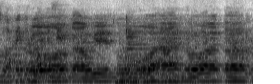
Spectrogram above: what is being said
สวดไปจนโรกว่าจะเสร็จกวิทูอนุตโร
